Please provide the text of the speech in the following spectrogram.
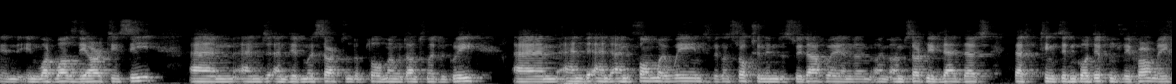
in, in what was the RTC, um, and and did my cert and diploma, went on to my degree um, and and and found my way into the construction industry that way. And I'm, I'm certainly glad that that things didn't go differently for me.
